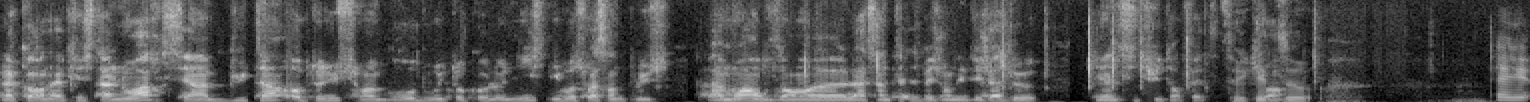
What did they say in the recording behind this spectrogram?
la corne à cristal noir, c'est un butin obtenu sur un gros brutocoloniste niveau 60 plus. Bah, moi, en faisant euh, la synthèse, bah, j'en ai déjà deux. Et ainsi de suite, en fait. Salut. Kenzo. Salut.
